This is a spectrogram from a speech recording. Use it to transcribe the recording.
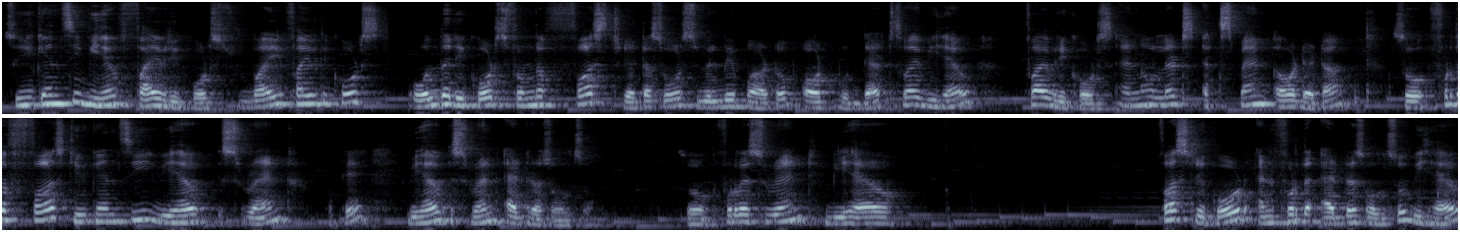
So you can see we have five records. Why five records? All the records from the first data source will be part of output. That's why we have five records. And now let's expand our data. So for the first you can see we have student okay? We have student address also. So for the student we have first record and for the address also we have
